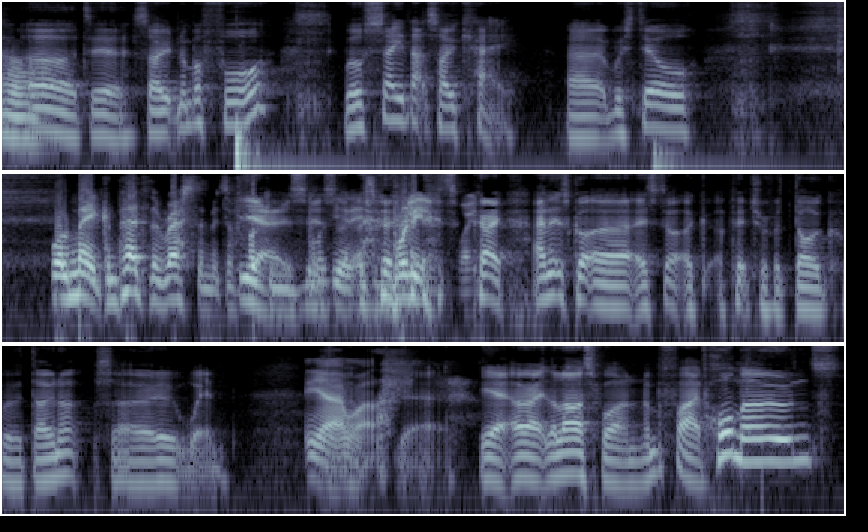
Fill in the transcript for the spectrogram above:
Oh dear. So number four, we'll say that's okay. Uh, we're still Well, mate, compared to the rest of them, it's a fucking yeah, it's, it's, brilliant. It's, a brilliant. it's great, and it's got a it's got a, a picture of a dog with a donut, so win. Yeah, well. Yeah, yeah. All right, the last one, number five, hormones.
